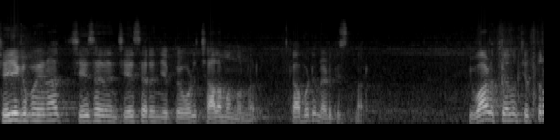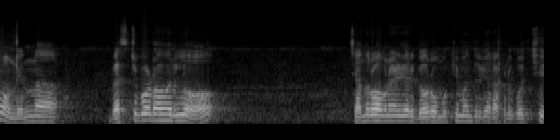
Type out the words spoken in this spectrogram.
చేయకపోయినా చేసేదని చేశారని చెప్పేవాళ్ళు చాలామంది ఉన్నారు. కాబట్టి నడిపిస్తున్నారు. ఇవాళ చాలా చిత్రం నిన్న వెస్ట్ గోదావరిలో చంద్రబాబు నాయుడు గారు గౌరవ ముఖ్యమంత్రి గారు అక్కడికి వచ్చి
